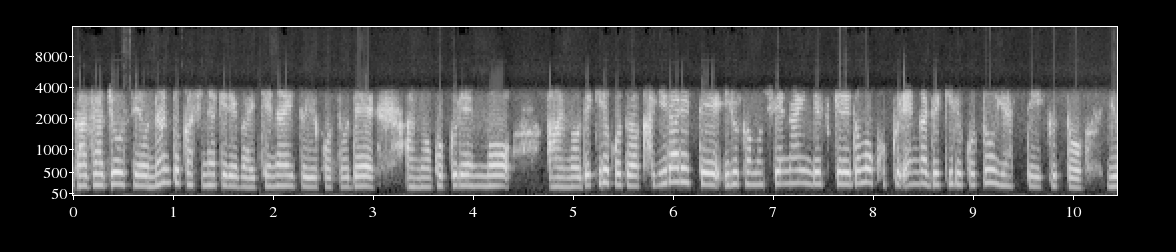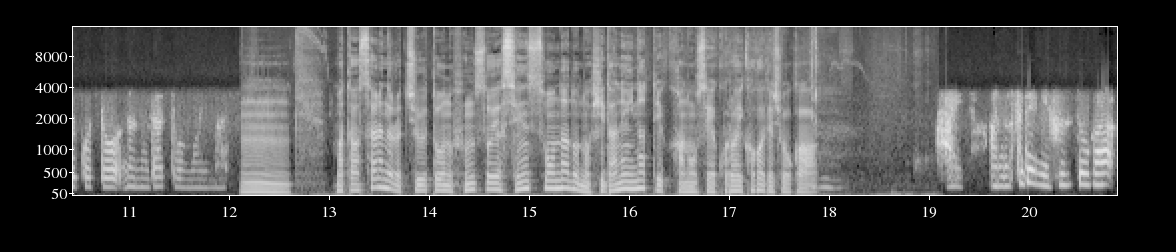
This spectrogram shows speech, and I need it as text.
ガザ情勢を何とかしなければいけないということで、あの、国連も、あの、できることは限られているかもしれないんですけれども、国連ができることをやっていくということなのだと思います。うん。また、さらなる中東の紛争や戦争などの火種になっていく可能性、これはいかがでしょうか、はい、あのすでに紛争が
